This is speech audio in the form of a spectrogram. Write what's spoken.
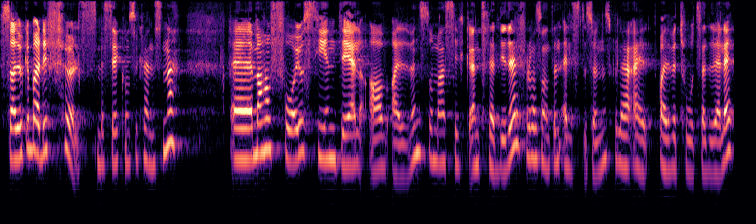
så er det jo ikke bare de følelsesmessige konsekvensene. Eh, men han får jo sin del av arven, som er ca. en tredjedel. For det var sånn at Den eldste sønnen skulle arve to tredjedeler,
